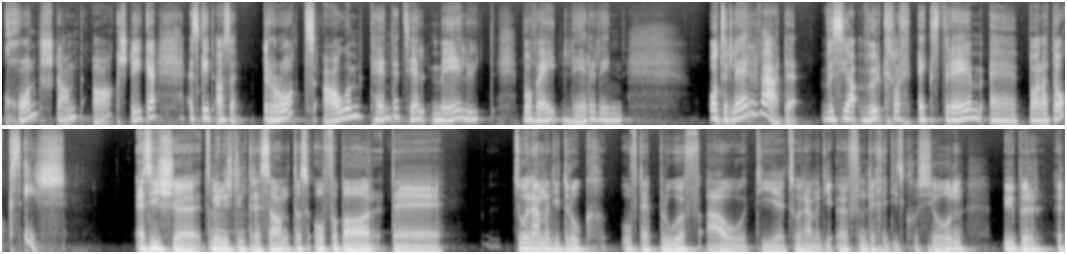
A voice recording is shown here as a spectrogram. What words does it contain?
konstant angestiegen. Es gibt also trotz allem tendenziell mehr Leute, die Lehrerin oder Lehrer werden was ja wirklich extrem äh, paradox ist. Es ist äh, zumindest interessant, dass offenbar der zunehmende Druck auf den Beruf auch die zunehmende öffentliche Diskussion über, äh,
